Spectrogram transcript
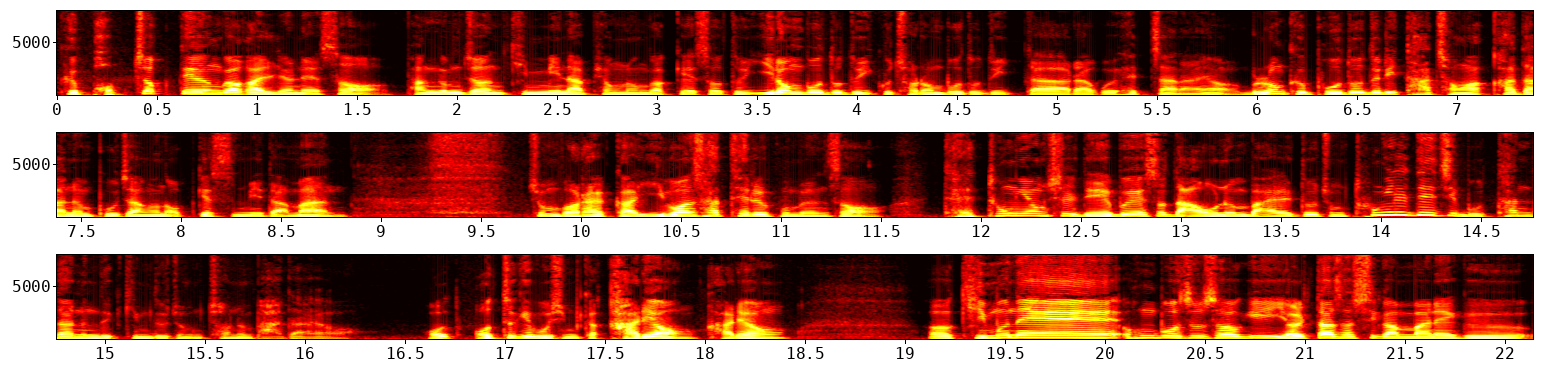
그 법적 대응과 관련해서 방금 전 김민아 평론가께서도 이런 보도도 있고 저런 보도도 있다라고 했잖아요. 물론 그 보도들이 다 정확하다는 보장은 없겠습니다만 좀 뭐랄까 이번 사태를 보면서 대통령실 내부에서 나오는 말도 좀 통일되지 못한다는 느낌도 좀 저는 받아요. 어, 어떻게 보십니까? 가령 가령 어, 김은혜 홍보수석이 15시간 만에 그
